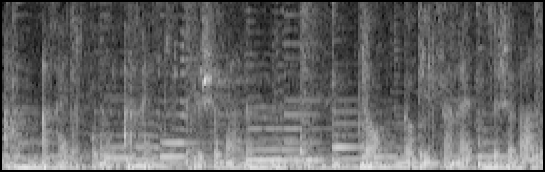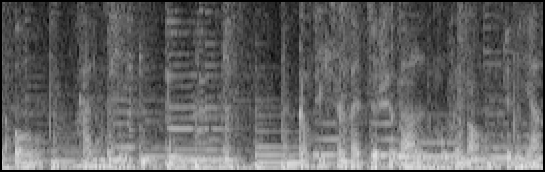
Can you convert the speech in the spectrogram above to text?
A, arrête, oh, arrête le cheval. Tant quand il s'arrête, ce cheval, oh, ralentir. S'arrête, ce cheval, mouvement, demi-art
